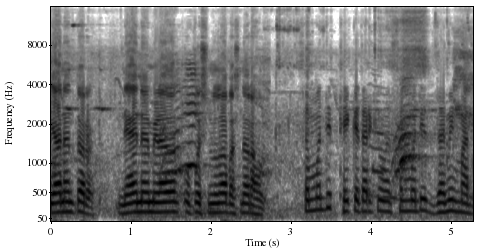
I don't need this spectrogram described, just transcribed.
यानंतर न्याय न मिळाल्यास उपोषणाला बसणार आहोत. संबंधित ठेकेदार किंवा संबंधित जमीन मालक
